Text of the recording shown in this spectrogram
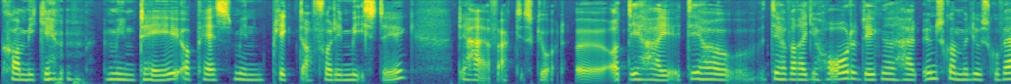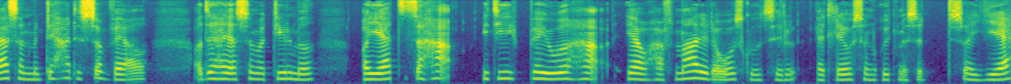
komme igennem mine dage og passe mine pligter for det meste. Ikke? Det har jeg faktisk gjort. Øh, og det har, det, har det har været rigtig hårdt, og det er ikke noget, jeg har et ønske om, at livet skulle være sådan, men det har det så været. Og det har jeg så måttet dele med. Og ja, så har i de perioder har jeg jo haft meget lidt overskud til at lave sådan en rytme, så, så ja.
